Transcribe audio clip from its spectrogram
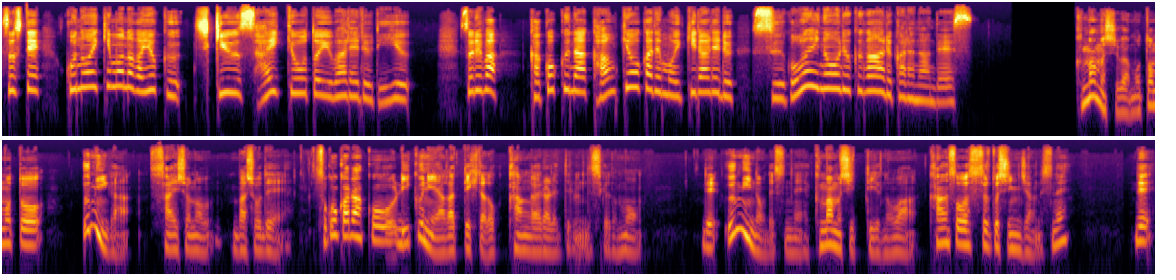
そしてこの生き物がよく地球最強と言われる理由。それは過酷な環境下でも生きられるすごい能力があるからなんです。クマムシはもともと海が最初の場所でそこからこう陸に上がってきたと考えられてるんですけども。で海のですねクマムシっていうのは乾燥すると死んじゃうんですね。で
